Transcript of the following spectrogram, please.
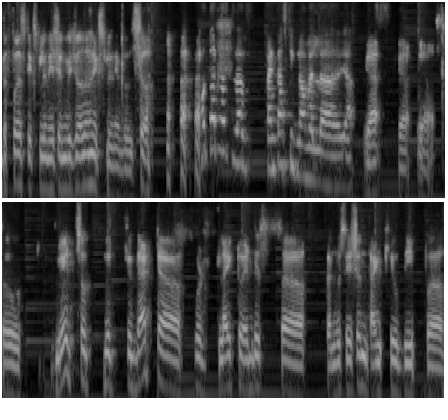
the first explanation, which was unexplainable. So oh, that was a fantastic novel. Uh, yeah. yeah, yeah, yeah. So great. So with, with that, uh, would like to end this uh, conversation. Thank you, Deep, uh,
